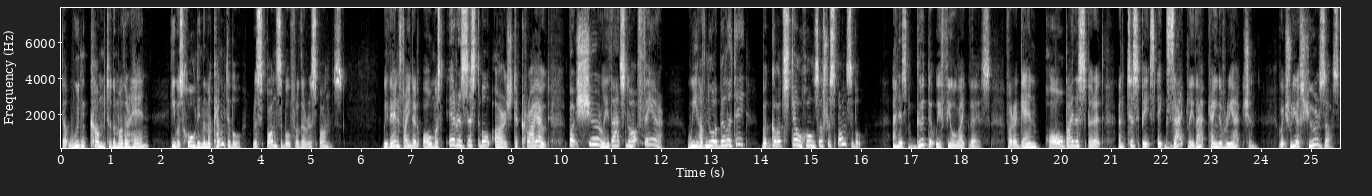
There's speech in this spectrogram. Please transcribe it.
that wouldn't come to the mother hen? He was holding them accountable, responsible for their response. We then find an almost irresistible urge to cry out, But surely that's not fair. We have no ability, but God still holds us responsible. And it's good that we feel like this, for again, Paul by the Spirit anticipates exactly that kind of reaction. which reassures us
